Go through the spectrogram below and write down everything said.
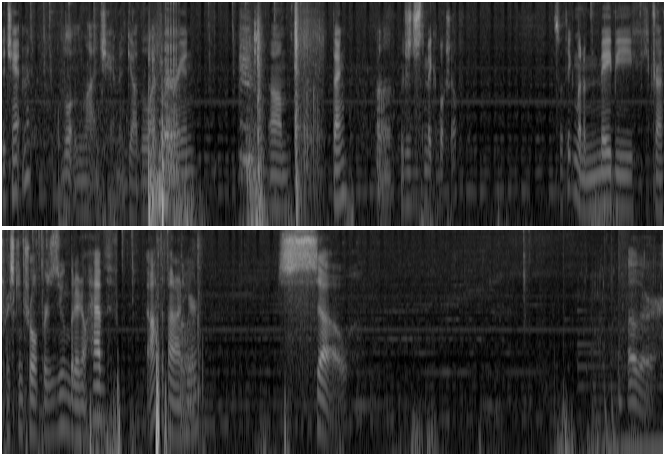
enchantment, not enchantment. God, the librarian um thing, which is just to make a bookshelf. So I think I'm gonna maybe keep trying to press control for zoom, but I don't have phone on here. So other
